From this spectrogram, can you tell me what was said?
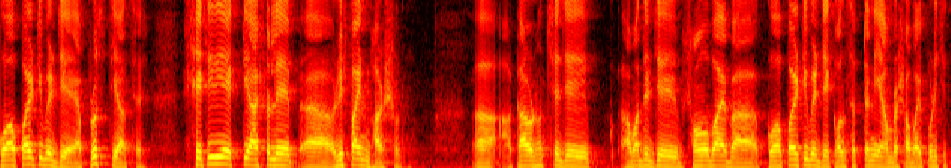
কোঅপারেটিভের যে অ্যাপ্রোচটি আছে সেটিরই একটি আসলে রিফাইন ভার্সন কারণ হচ্ছে যে, আমাদের যে সমবায় বা কোঅপারেটিভের যে কনসেপ্টটা নিয়ে আমরা সবাই পরিচিত,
